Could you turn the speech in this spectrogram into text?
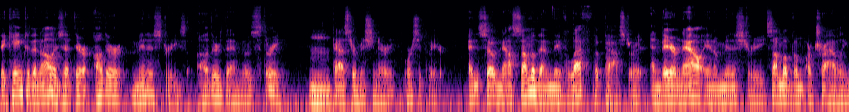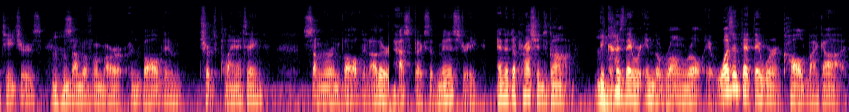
they came to the knowledge that there are other ministries other than those three mm. pastor, missionary, worship leader. And so now some of them, they've left the pastorate and they are now in a ministry. Some of them are traveling teachers, mm-hmm. some of them are involved in church planting, some are involved in other aspects of ministry. And the depression's gone mm-hmm. because they were in the wrong role. It wasn't that they weren't called by God,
